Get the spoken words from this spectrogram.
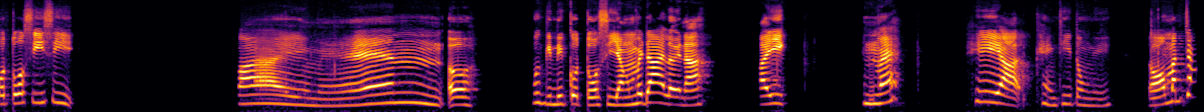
กดตัวซีซีไปแมนเออ เมื่อกี้นี้กดตัวซียังไม่ได้เลยนะ ไปอีก เห็นไหมที่อะแข่งที่ตรงนี้ล้อมันจ้า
